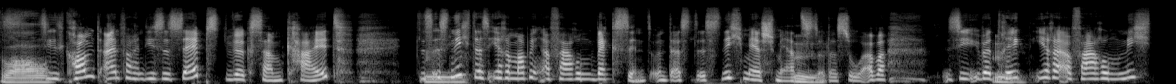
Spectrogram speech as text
wow. sie, sie kommt einfach in diese Selbstwirksamkeit. Das mhm. ist nicht, dass ihre Mobbing-Erfahrungen weg sind und dass das nicht mehr schmerzt mhm. oder so, aber sie überträgt mhm. ihre Erfahrungen nicht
